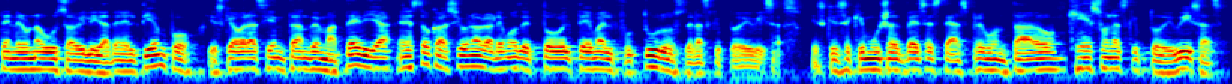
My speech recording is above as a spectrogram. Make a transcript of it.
tener una usabilidad en el tiempo. Y es que ahora sí entrando en materia, en esta ocasión hablaremos de todo el tema del futuro de las criptodivisas. Y es que sé que muchas veces te has preguntado qué son las criptodivisas.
